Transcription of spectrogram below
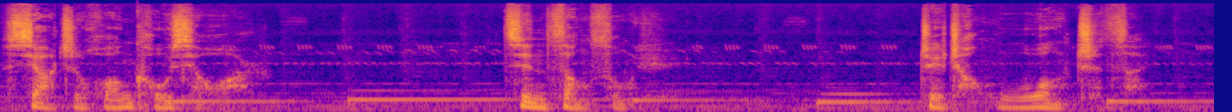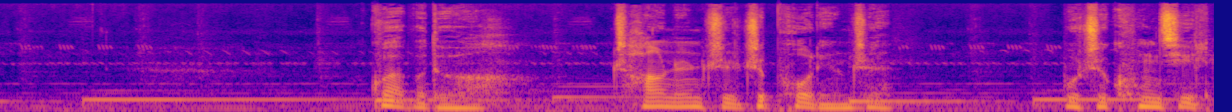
下至黄口小儿，尽葬送于这场无妄之灾。怪不得常人只知破灵阵，不知空寂岭。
